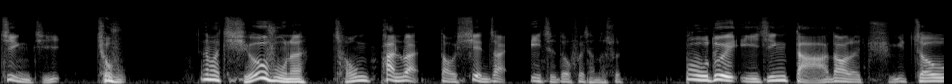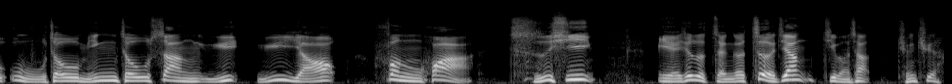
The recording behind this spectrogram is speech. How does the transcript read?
晋级裘府。那么裘府呢，从叛乱到现在。一直都非常的顺，部队已经打到了衢州、婺州、明州、上虞、余姚、奉化、慈溪，也就是整个浙江基本上全去了，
